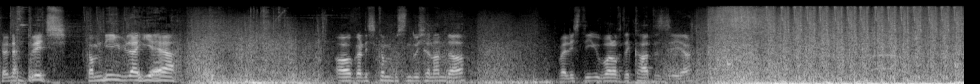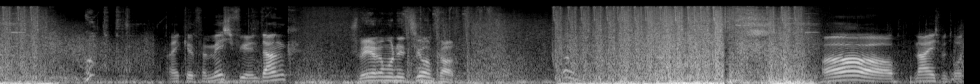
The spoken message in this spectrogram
Kleiner Bitch, komm nie wieder hierher. Oh Gott, ich komme ein bisschen durcheinander. Weil ich die überall auf der Karte sehe. Ein Kill für mich, vielen Dank. Schwere Munition kommt. Oh, nein, ich bin tot.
